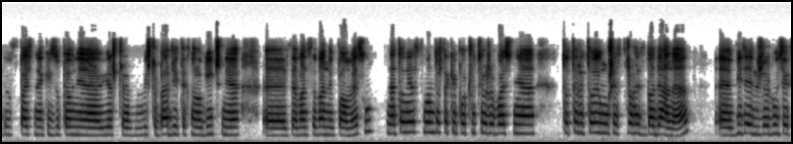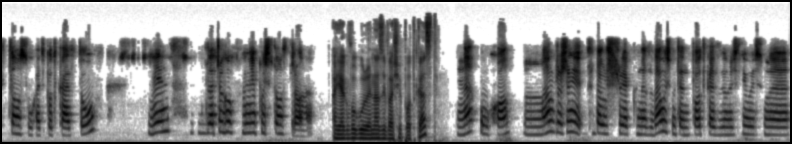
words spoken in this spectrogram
by wpaść na jakiś zupełnie jeszcze, jeszcze bardziej technologicznie e, zaawansowany pomysł. Natomiast mam też takie poczucie, że właśnie to terytorium już jest trochę zbadane widać, że ludzie chcą słuchać podcastów, więc dlaczego nie pójść w tą stronę? A jak w ogóle nazywa się podcast? Na ucho. Mam wrażenie, chyba już jak nazywałyśmy ten podcast, wymyśliłyśmy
